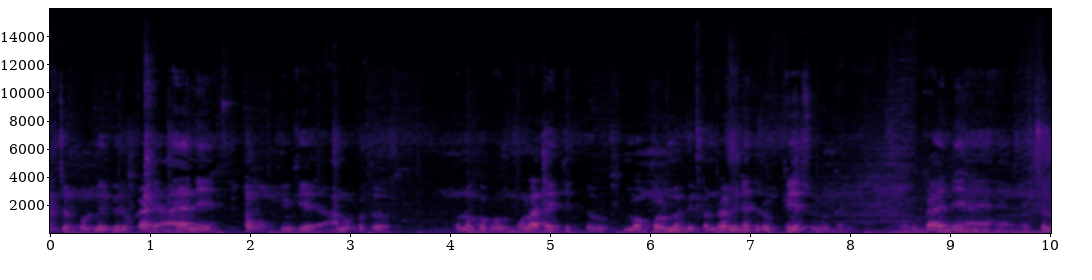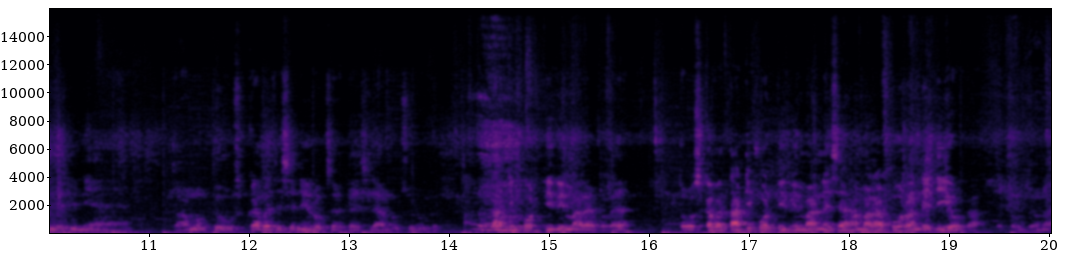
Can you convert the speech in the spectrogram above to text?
एक्चुअल पोल में भी रुका है आया नहीं है क्योंकि हम लोग को तो उन लोग को बोला था कि तो मोक पोल में भी पंद्रह मिनट रुक के शुरू करें। तो रुका है नहीं आया है एक्चुअल में भी नहीं आया है। तो हम लोग तो उसका वजह से नहीं रोक सकते इसलिए हम लोग शुरू करें। थर्टी फोर वी मारा है बोला है। तो उसका बाद थर्टी फोर पी वी मारने से हमारा फोर हंड्रेड ही होगा। तो जो ना?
